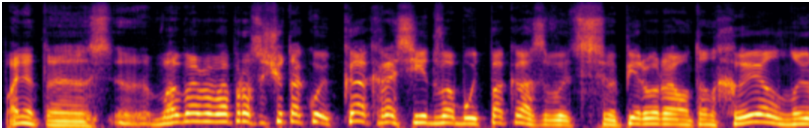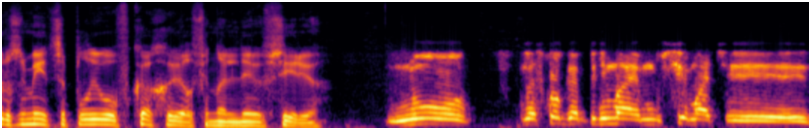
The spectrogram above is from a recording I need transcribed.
Понятно. Э, вопрос еще такой. Как Россия-2 будет показывать первый раунд НХЛ, ну и, разумеется, плей-офф КХЛ, финальную серию? Ну, насколько я понимаю, все матчи,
